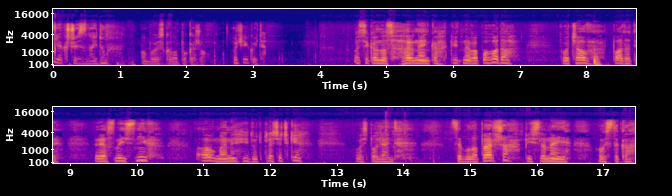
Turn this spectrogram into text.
як щось знайду, обов'язково покажу. Очікуйте. Ось яка в нас гарненька квітнева погода. Почав падати рясний сніг, а в мене йдуть пляшечки. Ось погляньте. Це була перша, після неї ось така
